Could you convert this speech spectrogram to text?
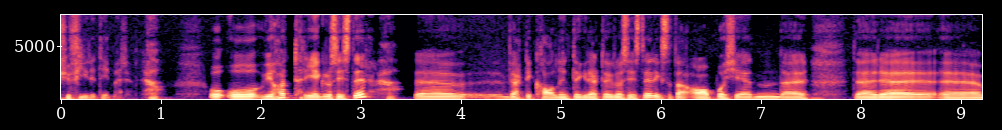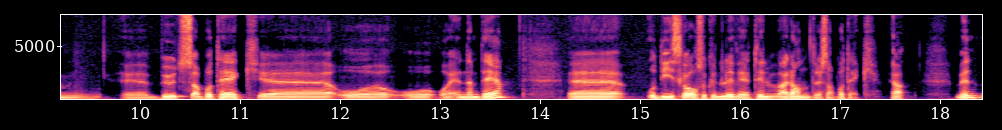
24 timer. Ja. Og, og, vi har tre grossister. Eh, vertikalintegrerte grossister. Ikke sant? Det er A-på-kjeden, det er, det er eh, eh, Boots apotek eh, og, og, og, NMD. Eh, og de skal også kunne levere til hverandres apotek. Ja. Men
